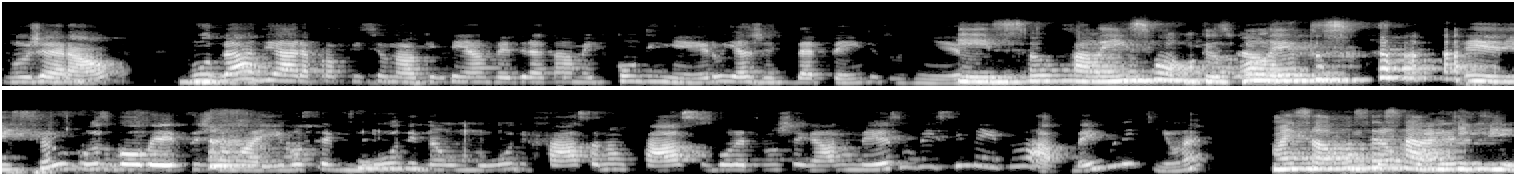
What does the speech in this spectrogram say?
no geral, mudar de área profissional que tem a ver diretamente com dinheiro e a gente depende do dinheiro. Isso, falei isso ontem, os boletos. Isso, os boletos estão aí, você mude, não mude, faça, não faça, os boletos vão chegar no mesmo vencimento lá, bem bonitinho, né? Mas só você então, sabe o que, que...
